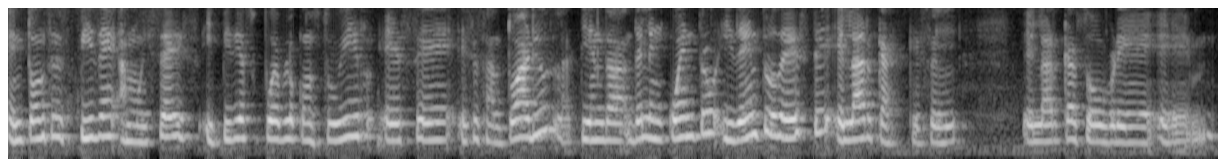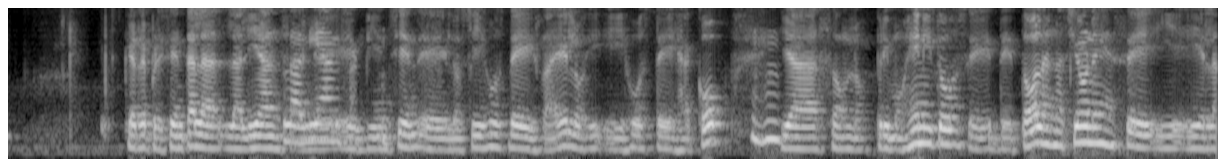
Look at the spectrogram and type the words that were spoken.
entonces pide a Moisés y pide a su pueblo construir ese, ese santuario, la tienda del encuentro, y dentro de este el arca, que es el, el arca sobre... Eh, que representa la, alianza. La alianza. Eh, bien eh, los hijos de Israel, los hijos de Jacob, ya son los primogénitos eh, de todas las naciones y, el,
